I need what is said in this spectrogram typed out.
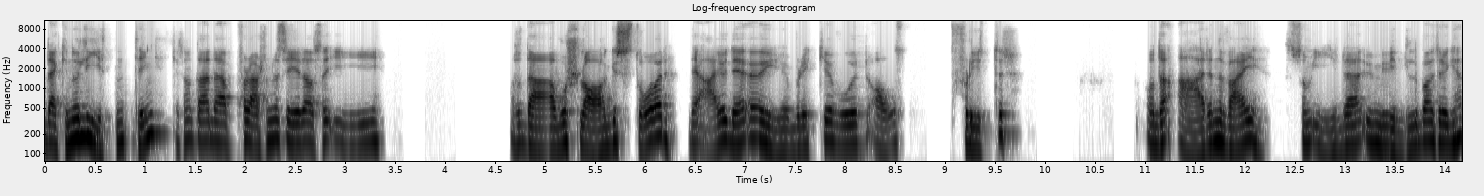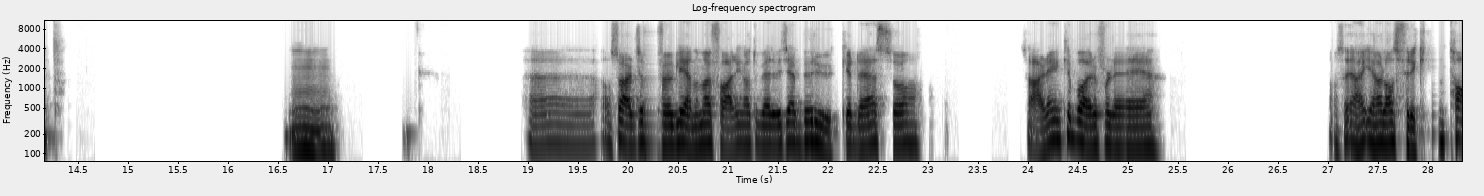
og det er ikke noe liten ting. Ikke sant? det er, for det er som du sier, altså i altså Der hvor slaget står, det er jo det øyeblikket hvor alt flyter. Og det er en vei som gir deg umiddelbar trygghet. Mm. Uh, og så er det selvfølgelig gjennom erfaring at du vet hvis jeg bruker det, så, så er det egentlig bare fordi Altså, jeg, jeg, har latt frykten ta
